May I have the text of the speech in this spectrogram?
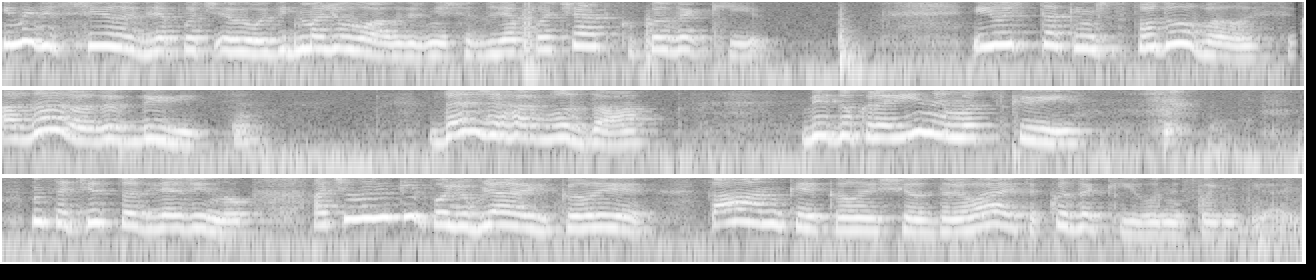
І ми відшили для поч- відмалювали вірніше для початку козаків. І ось так їм сподобалося. А зараз ось дивіться, держи гарбуза від України Москві. Ну, це чисто для жінок. А чоловіки полюбляють, коли танки, коли що зриваються, козаки вони полюбляють.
